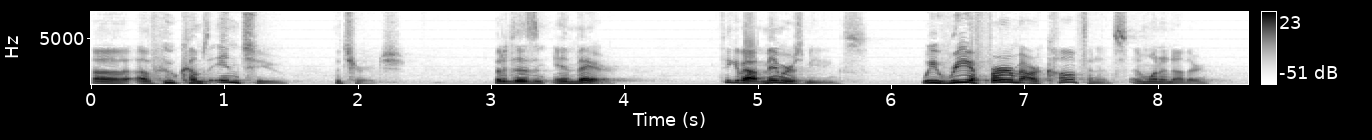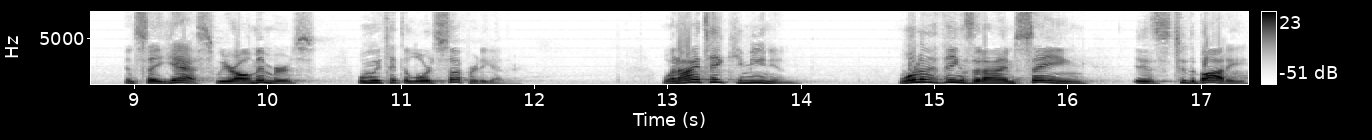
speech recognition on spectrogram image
uh, of who comes into the church. But it doesn't end there. Think about members' meetings. we reaffirm our confidence in one another and say, Yes, we are all members when we take the Lord's Supper together. When I take communion, one of the things that I am saying is to the body,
